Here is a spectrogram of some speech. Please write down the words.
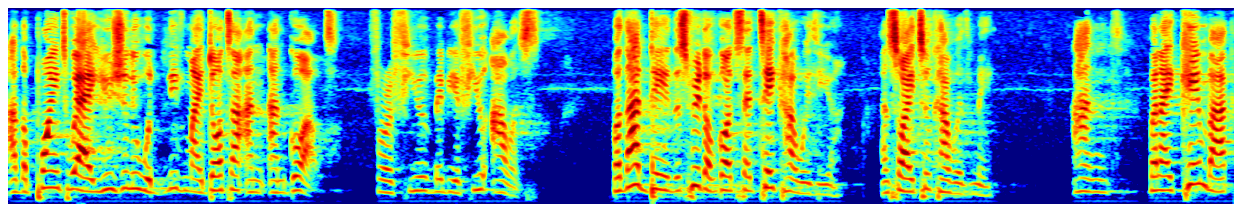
at the point where I usually would leave my daughter and, and go out for a few, maybe a few hours. But that day, the Spirit of God said, Take her with you. And so I took her with me. And when I came back,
